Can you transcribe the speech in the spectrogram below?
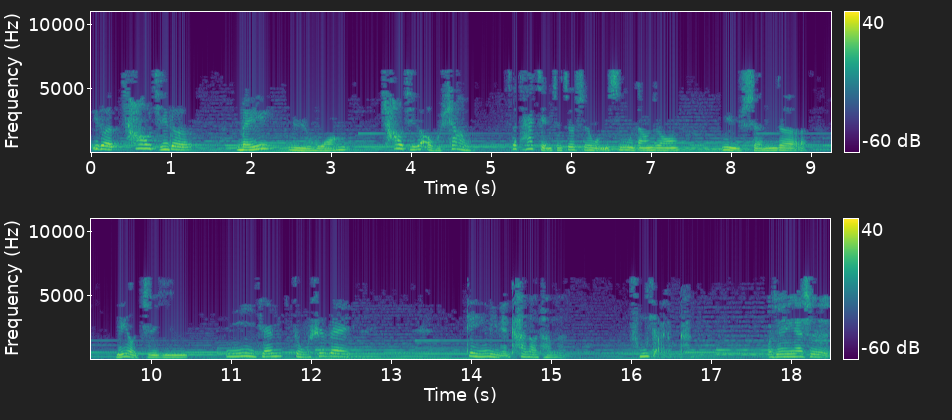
一个超级的美女王，超级的偶像，这她简直就是我们心目当中女神的没有之一。你以前总是在电影里面看到他们，从小就看。我觉得应该是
